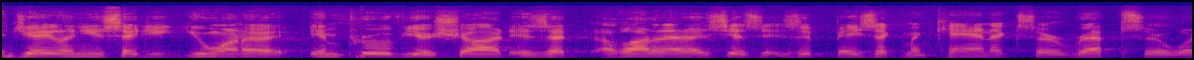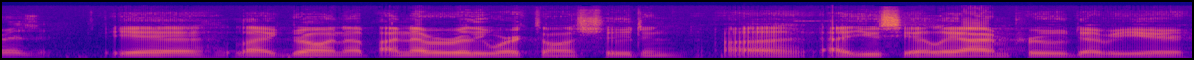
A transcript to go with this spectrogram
And Jaylen, you said you, you want to improve your shot. Is that a lot of that is just is it basic mechanics or reps or what is it? Yeah, like growing up, I never really worked on shooting. Uh, at UCLA, I improved every year.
